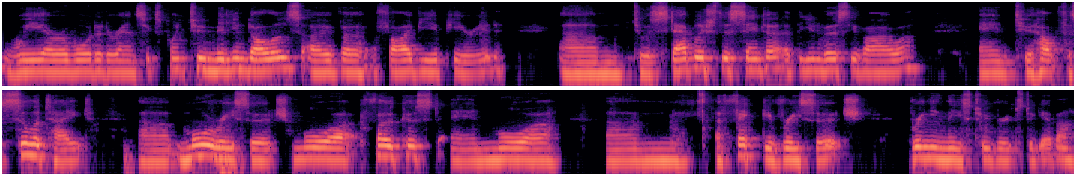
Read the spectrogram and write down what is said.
we are awarded around $6.2 million over a five year period um, to establish this center at the University of Iowa and to help facilitate uh, more research, more focused and more um, effective research bringing these two groups together.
